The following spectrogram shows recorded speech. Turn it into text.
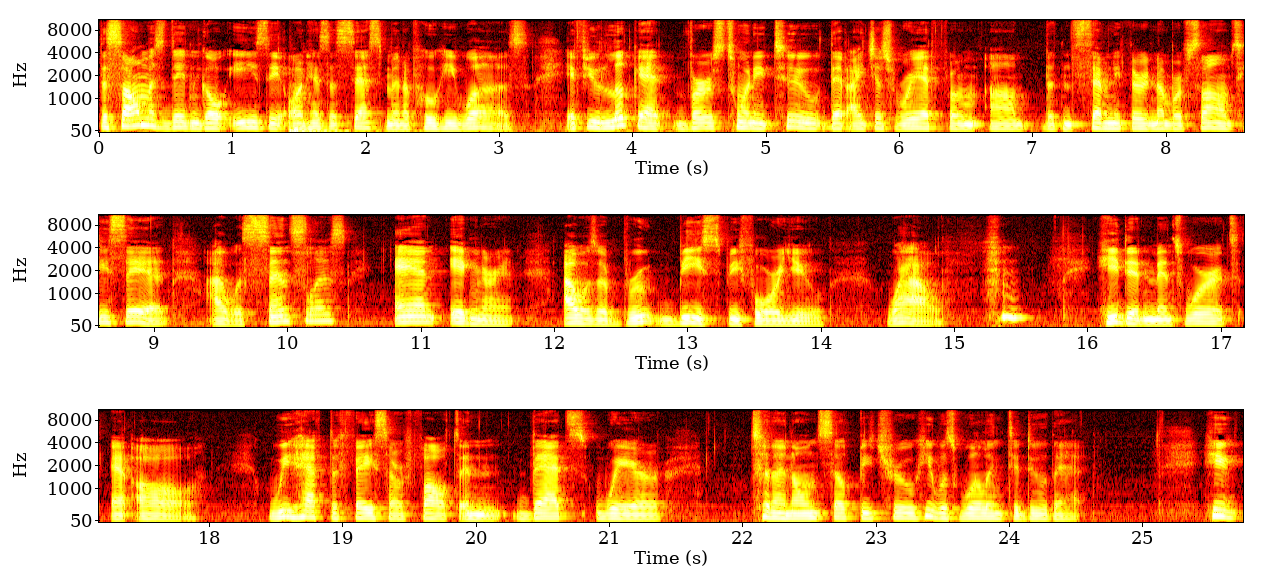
The psalmist didn't go easy on his assessment of who he was. If you look at verse 22 that I just read from um, the 73rd number of Psalms, he said, I was senseless and ignorant. I was a brute beast before you. Wow. he didn't mince words at all. We have to face our faults, and that's where, to thine own self be true, he was willing to do that. He,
